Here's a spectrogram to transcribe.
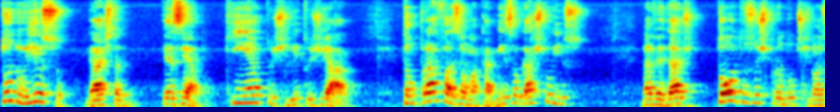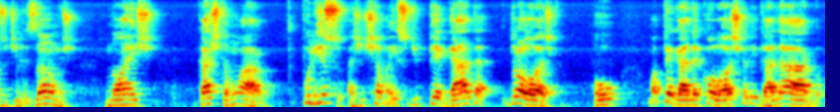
Tudo isso gasta, exemplo, 500 litros de água. Então, para fazer uma camisa, eu gasto isso. Na verdade, todos os produtos que nós utilizamos, nós gastamos água. Por isso, a gente chama isso de pegada hidrológica, ou uma pegada ecológica ligada à água.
